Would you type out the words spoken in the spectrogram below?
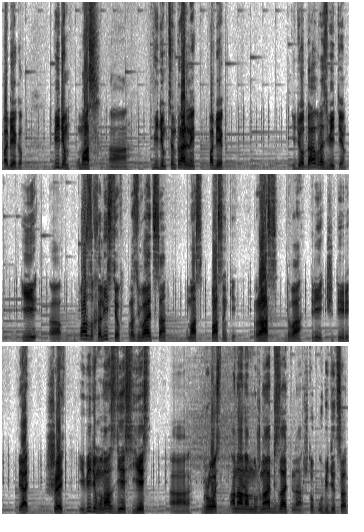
побегов видим у нас, а, видим центральный побег идет да, в развитие. И а, у пазуха листьев развивается у нас пасынки. Раз, два, три, четыре, пять, шесть. И видим у нас здесь есть а, гроздь. Она нам нужна обязательно, чтобы убедиться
